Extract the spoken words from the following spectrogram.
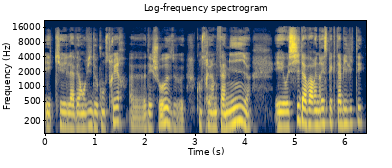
et qu'il avait envie de construire euh, des choses, de construire une famille et aussi d'avoir une respectabilité.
